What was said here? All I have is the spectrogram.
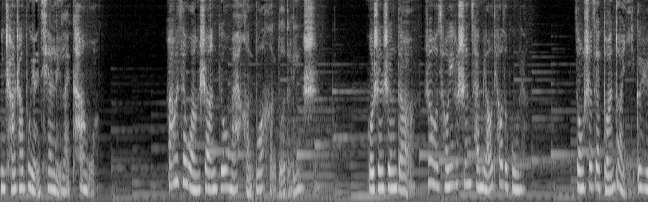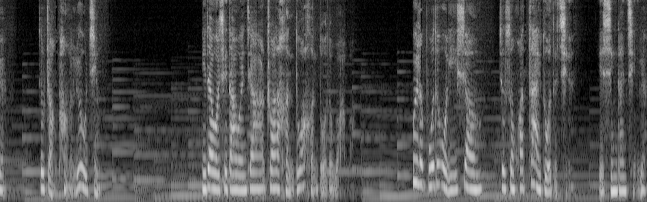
你常常不远千里来看我，还会在网上给我买很多很多的零食。活生生的让我从一个身材苗条的姑娘，总是在短短一个月，就长胖了六斤。你带我去大玩家抓了很多很多的娃娃，为了博得我一笑，就算花再多的钱，也心甘情愿。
